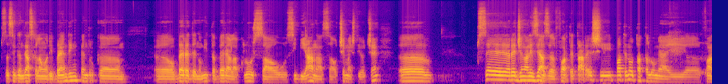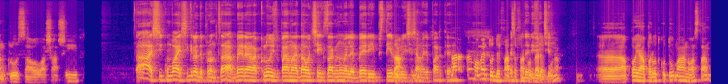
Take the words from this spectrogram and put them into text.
să se gândească la un rebranding pentru că uh, o bere denumită berea la Cluj sau Sibiana sau ce mai știu eu ce uh, se regionalizează foarte tare și poate nu toată lumea e uh, fan Cluj sau așa și Da, și cumva e și greu de pronunțat, berea la Cluj, după aia mai adaug ce exact numele berii, stilului Da, și așa da. mai departe. Dar în momentul de față Destul fac de o bere dificil. bună. Uh, Apoi a apărut Cutuma anul ăsta,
